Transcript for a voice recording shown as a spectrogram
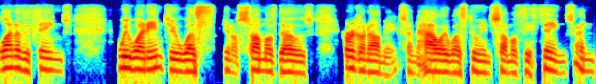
one of the things we went into was you know some of those ergonomics and how I was doing some of the things. And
